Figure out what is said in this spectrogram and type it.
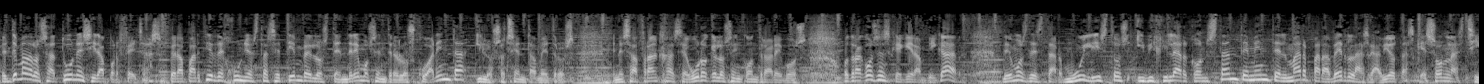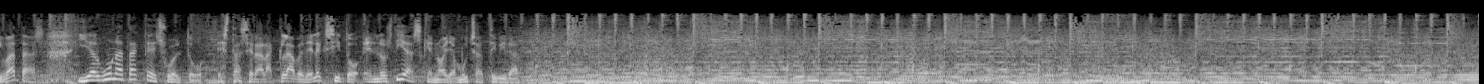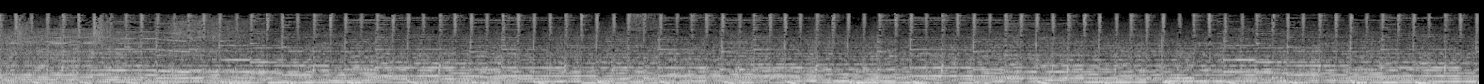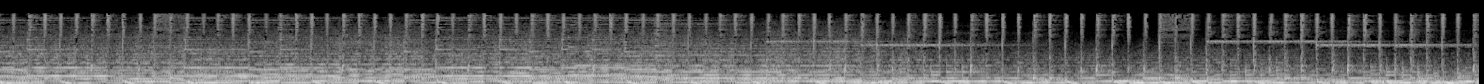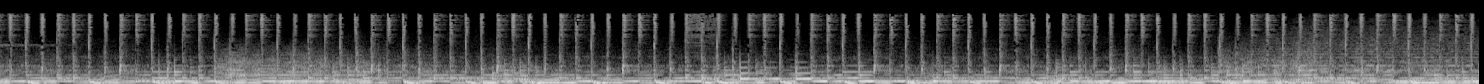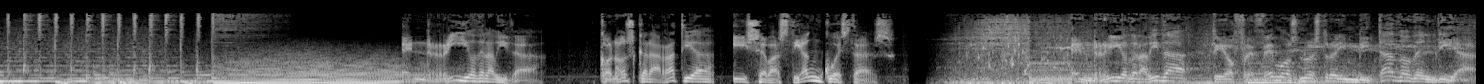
El tema de los atunes irá por fechas, pero a partir de junio hasta septiembre los tendremos entre los 40 y los 80 metros. En esa franja seguro que los encontraremos. Otra cosa es que quieran picar. Debemos de estar muy listos y vigilar constantemente el mar para ver las gaviotas, que son las chivatas, y algún ataque suelto. Esta será la clave del éxito en los días que no haya mucha actividad. De la Vida, con Óscar Arratia y Sebastián Cuestas. En Río de la Vida te ofrecemos nuestro invitado del día.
